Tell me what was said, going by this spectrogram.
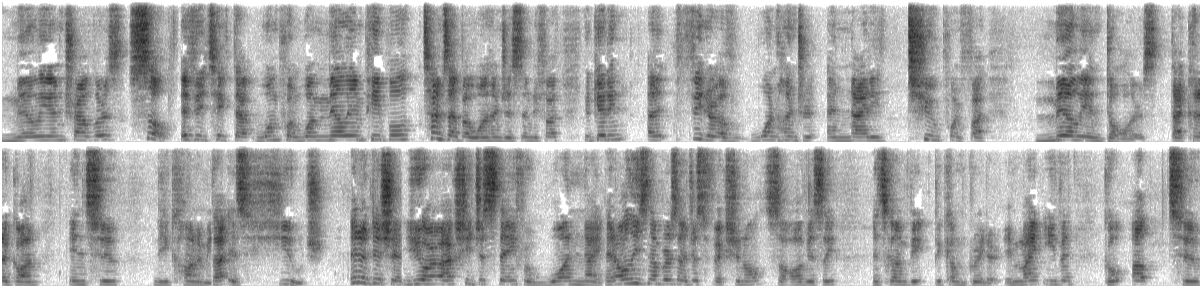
million travelers. So, if you take that 1.1 million people times that by 175, you're getting a figure of 192.5 million dollars that could have gone into the economy. That is huge. In addition, you are actually just staying for one night. And all these numbers are just fictional, so obviously it's going to be, become greater. It might even go up to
